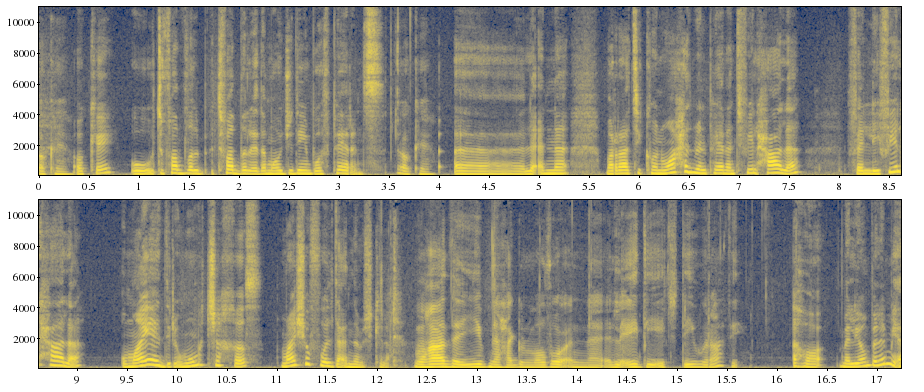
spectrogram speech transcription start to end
Okay. Okay? وتفضل تفضل إذا موجودين both parents okay. آه لأن مرات يكون واحد من ال parent فيه الحالة فاللي فيه الحالة وما يدري ومو متشخص ما يشوف ولده عنده مشكلة. وهذا يجيبنا حق الموضوع إن ال ADHD وراثي. هو مليون بالمية.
